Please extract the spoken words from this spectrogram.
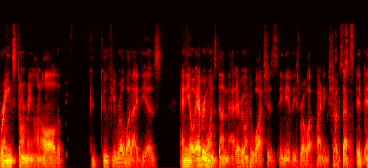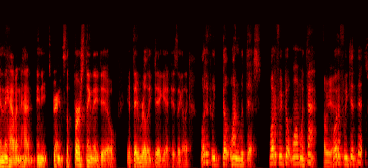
brainstorming on all the goofy robot ideas. And, you know, everyone's done that. Everyone who watches any of these robot finding shows, 100%. that's if, and they haven't had any experience. The first thing they do, if they really dig it, is they go like, what if we built one with this? What if we built one with that? Oh, yeah. What if we did this?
